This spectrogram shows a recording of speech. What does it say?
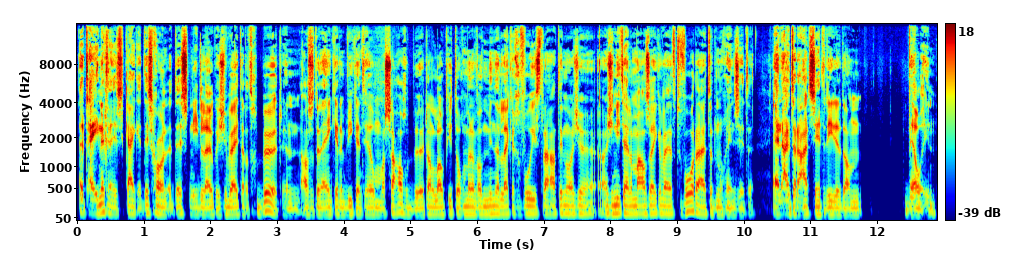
het enige is, kijk, het is gewoon, het is niet leuk als je weet dat het gebeurt. En als het in één keer een weekend heel massaal gebeurt, dan loop je toch met een wat minder lekker gevoel je straat in als je, als je niet helemaal zeker weet of de voorruiten er nog in zitten. En uiteraard zitten die er dan wel in.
